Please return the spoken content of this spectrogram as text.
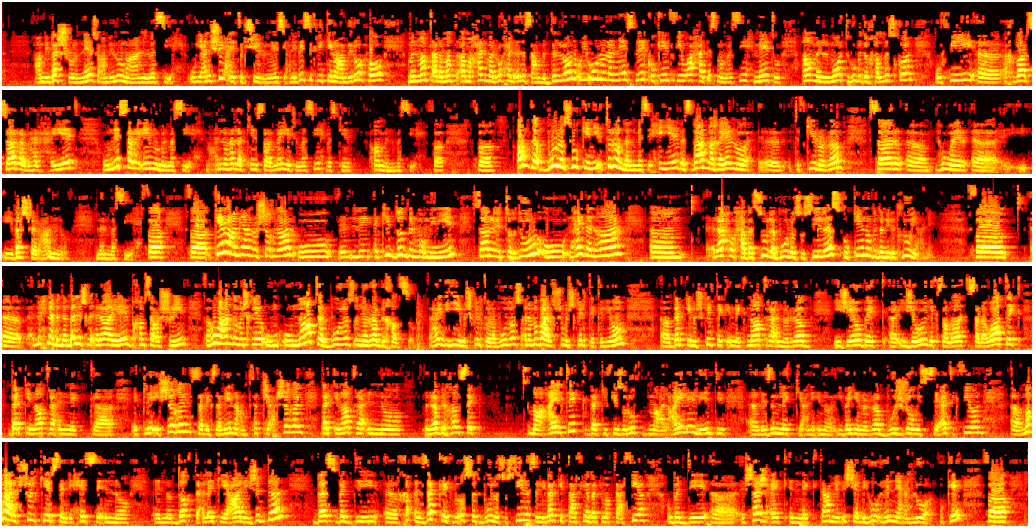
عم بيبشروا الناس وعم بيقولوا عن المسيح. ويعني شو يعني تبشير الناس؟ يعني بيسكلي كانوا عم بيروحوا من منطقة لمنطقة محل ما الروح القدس عم بدلهم ويقولوا للناس ليكوا كان في واحد اسمه المسيح مات وقام من الموت وهو بده يخلصكم وفي آه، أخبار سارة بهالحياة والناس صاروا يآمنوا بالمسيح. مع إنه هلأ كان صار ميت المسيح بس كان من المسيح. ف فابدا بولس هو كان يقتلهم للمسيحية بس بعد ما غير له آه، تفكيره الرب صار آه، هو يبشر عنه للمسيح. ف فكانوا عم يعملوا شغلهم واللي أكيد ضد المؤمنين صاروا يضطهدوه وهيدا النهار راحوا حبسوه لبولس وسيلس وكانوا بدهم يقتلوه يعني. ف آه، نحن بدنا نبلش القراية ب 25 فهو عنده مشكلة وناطر بولس إنه الرب يخلصه. هيدي هي مشكلته لبولس. أنا ما بعرف شو مشكلتك اليوم. آه، بركي مشكلتك إنك ناطرة إنه الرب يجاوبك آه، يجاوب لك صلاه صلواتك. بركي ناطرة إنك تلاقي شغل صار لك زمان عم تفتشي على شغل. بركي ناطرة إنه الرب يخلصك. مع عائلتك بركي في ظروف مع العائلة اللي انت آه لازم لك يعني إنه يبين الرب وجهه ويساعدك فيهم. آه ما بعرف شو الكارثة اللي حاسة إنه إنه الضغط عليك عالي جدا بس بدي آه ذكرك بقصة بولس وسيلس اللي بركي بتعرفيها بركي ما بتعرفيها وبدي شجعك إنك تعملي الأشياء اللي هو هن عملوها okay؟ ف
